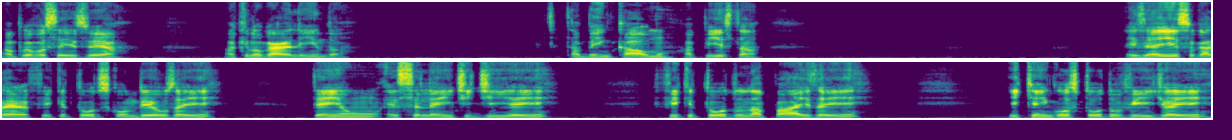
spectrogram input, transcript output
Ó, para vocês verem, ó. Olha que lugar lindo, ó. Tá bem calmo a pista, ó. Mas é isso, galera. Fiquem todos com Deus aí. Tenham um excelente dia aí. Fique todo na paz aí. E quem gostou do vídeo aí,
